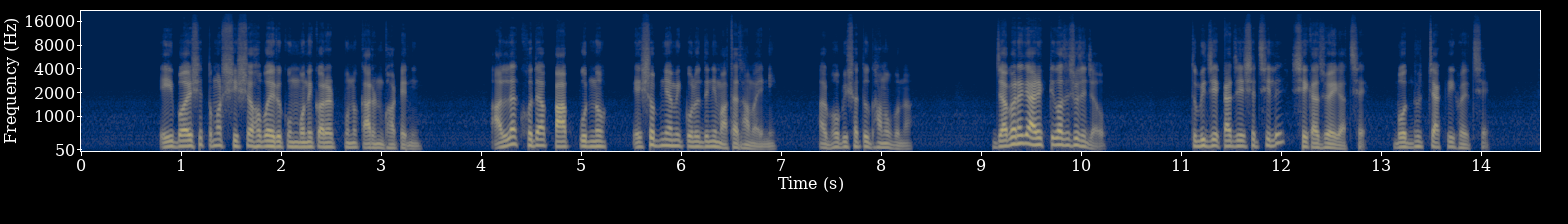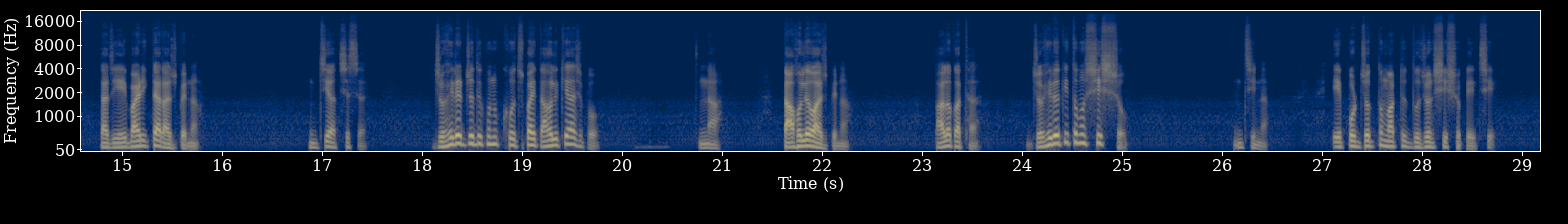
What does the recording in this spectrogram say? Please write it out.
এই বয়সে তোমার শিষ্য হবা এরকম মনে করার কোনো কারণ ঘটেনি। আল্লাহ খোদা পাপ পূর্ণ এসব নিয়ে আমি কোনোদিনই মাথা ঘামাইনি। আর ভবিষ্যতেও ঘামাবো না। যাবার আগে আরেকটি কথা শুনে যাও। তুমি যে কাজে এসেছিলে, সে কাজ হয়ে গেছে। বন্ধুর চাকরি হয়েছে। কাজে এই বাড়িটা আর আসবে না। জি আচ্ছা স্যার। জহিরের যদি কোনো খোঁজ পাই, তাহলে কি আসব? না, তাহলেও আসবে না। ভালো কথা। জহিরও কি তোমার শিষ্য? জি, না। এ পর্যন্ত মাত্র দুজন শিষ্য পেয়েছি।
